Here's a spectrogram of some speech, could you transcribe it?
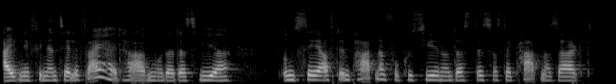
eigene finanzielle Freiheit haben oder dass wir uns sehr auf den Partner fokussieren und dass das, was der Partner sagt,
